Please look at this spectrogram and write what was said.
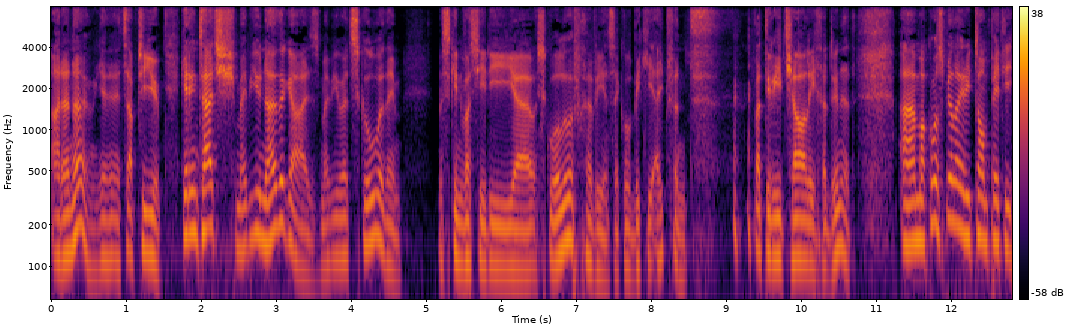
I don't know. Yeah, it's up to you. Get in touch. Maybe you know the guys. Maybe you were at school with them. Miskien was jy die uh, skoolhoof gewees. Ek wil bietjie uitvind wat hierdie Charlie gedoen het. Uh, maar kom ons speel nou hierdie Tom Petty.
